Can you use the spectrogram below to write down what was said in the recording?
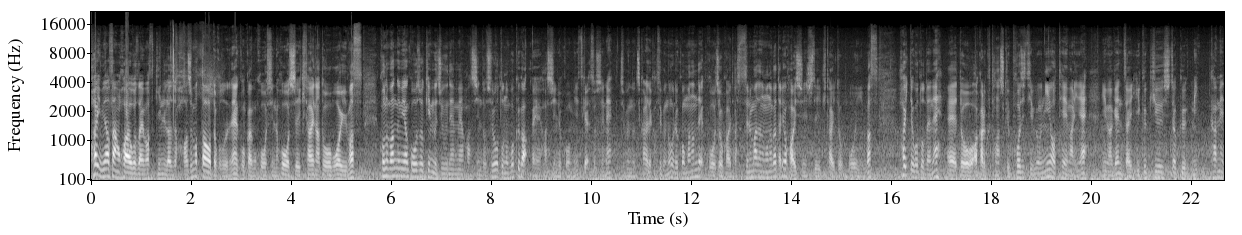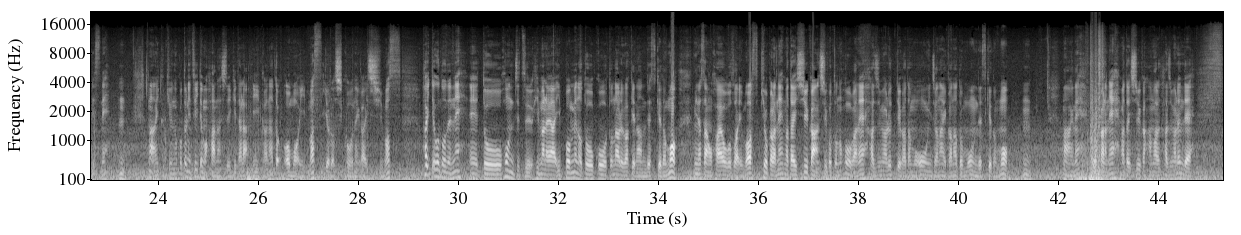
はい、皆さんおはようございます。銀ラジオ始まったということでね、今回も更新の方をしていきたいなと思います。この番組は工場勤務10年目発信と素人の僕が、えー、発信力を身につけ、そしてね、自分の力で稼ぐ能力を学んで工場から脱出するまでの物語を配信していきたいと思います。はい、ということでね、えっ、ー、と、明るく楽しくポジティブにをテーマにね、今現在育休取得3日目ですね。うん。まあ、育休のことについても話していけたらいいかなと思います。よろしくお願いします。はい、ということでね、えっ、ー、と、本日、ヒマラヤ1本目の投稿となるわけなんですけども、皆さんおはようございます。今日からね、また1週間仕事の方がね、始まるっていう方も多いんじゃないかなと思うんですけども、うん。まあね、今日からね、また1週間はまる始まるんで、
